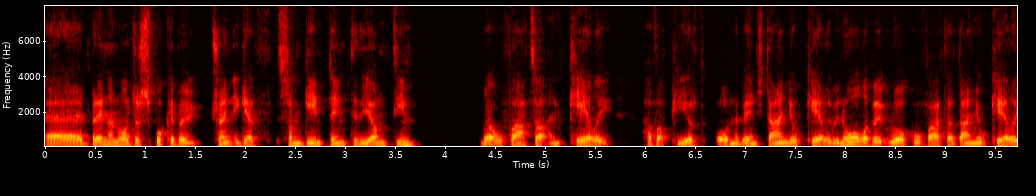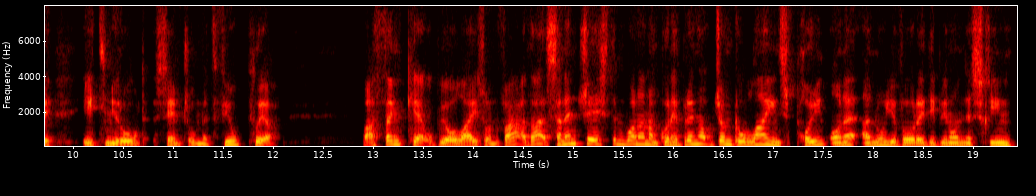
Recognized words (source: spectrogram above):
uh, Brendan Rodgers spoke about trying to give some game time to the young team. Well, Vata and Kelly have appeared on the bench. Daniel Kelly, we know all about Rocco Vata. Daniel Kelly, 18 year old central midfield player. But I think it will be all eyes on Vata. That's an interesting one, and I'm going to bring up Jungle Lion's point on it. I know you've already been on the screen,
